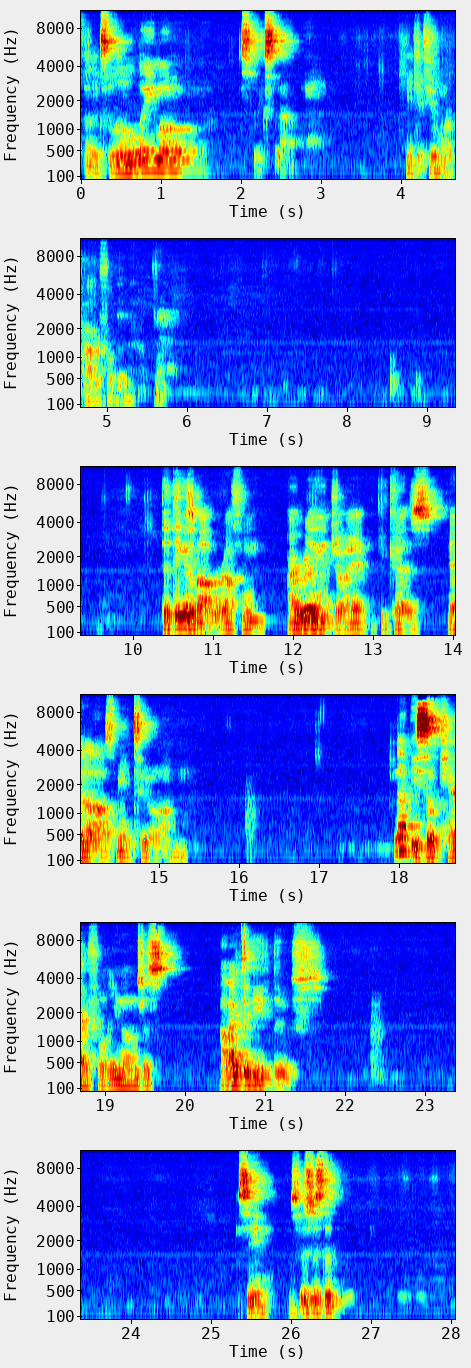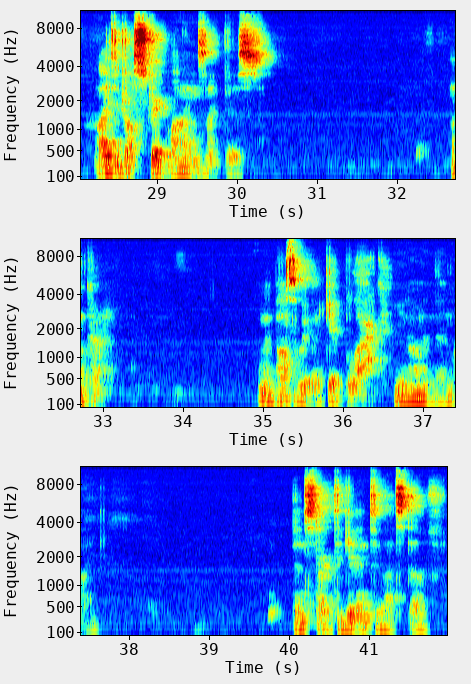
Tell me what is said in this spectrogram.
That looks a little lame-o. Let's fix that. Make it feel more powerful than that. The thing is about roughing, I really enjoy it because it allows me to um, not be so careful, you know, just I like to be loose. See, this is just a. I like to draw straight lines like this. Okay. And then possibly like get black, you know, and then like. Then start to get into that stuff.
